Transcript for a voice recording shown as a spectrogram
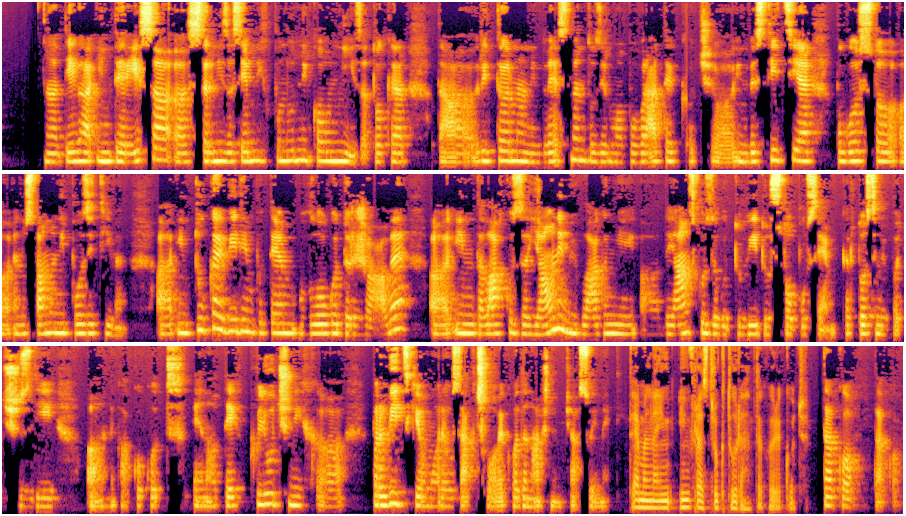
tega interesa strani zasebnih ponudnikov ni, zato ker ta return on investment oziroma povratek pač, investicije pogosto enostavno ni pozitiven. In tukaj vidim potem vlogo države in da lahko z javnimi vlaganji dejansko zagotovi dostop vsem, ker to se mi pač zdi nekako kot ena od teh ključnih pravic, ki jo mora vsak človek v današnjem času imeti. Temeljna in infrastruktura, tako rekoč. Tako, tako.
